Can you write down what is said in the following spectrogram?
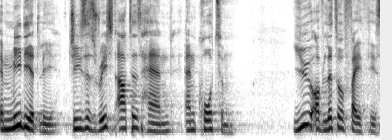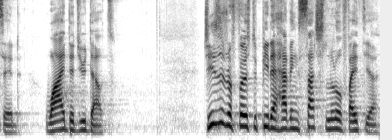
Immediately, Jesus reached out his hand and caught him. You of little faith, he said, why did you doubt? Jesus refers to Peter having such little faith here,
